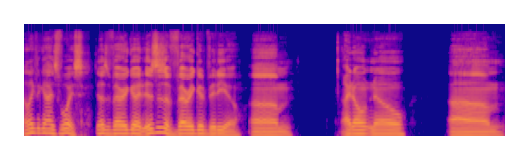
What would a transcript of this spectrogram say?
I like the guy's voice. Does very good. This is a very good video. Um, I don't know, um,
